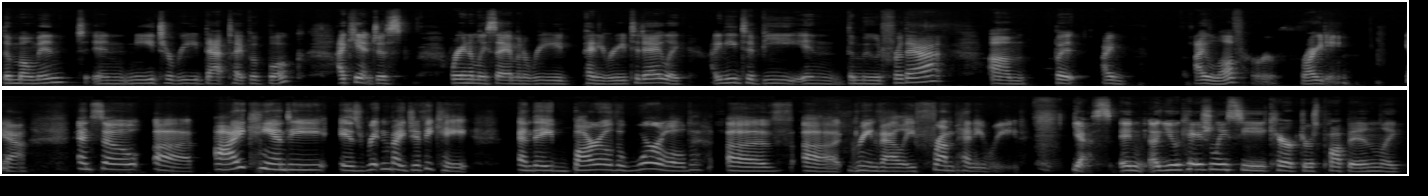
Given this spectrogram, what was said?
the moment and need to read that type of book. I can't just randomly say I'm going to read Penny Reid today. Like I need to be in the mood for that. Um, but I I love her writing. Yeah. And so uh Eye Candy is written by Jiffy Kate and they borrow the world of uh Green Valley from Penny Reid. Yes, and uh, you occasionally see characters pop in like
